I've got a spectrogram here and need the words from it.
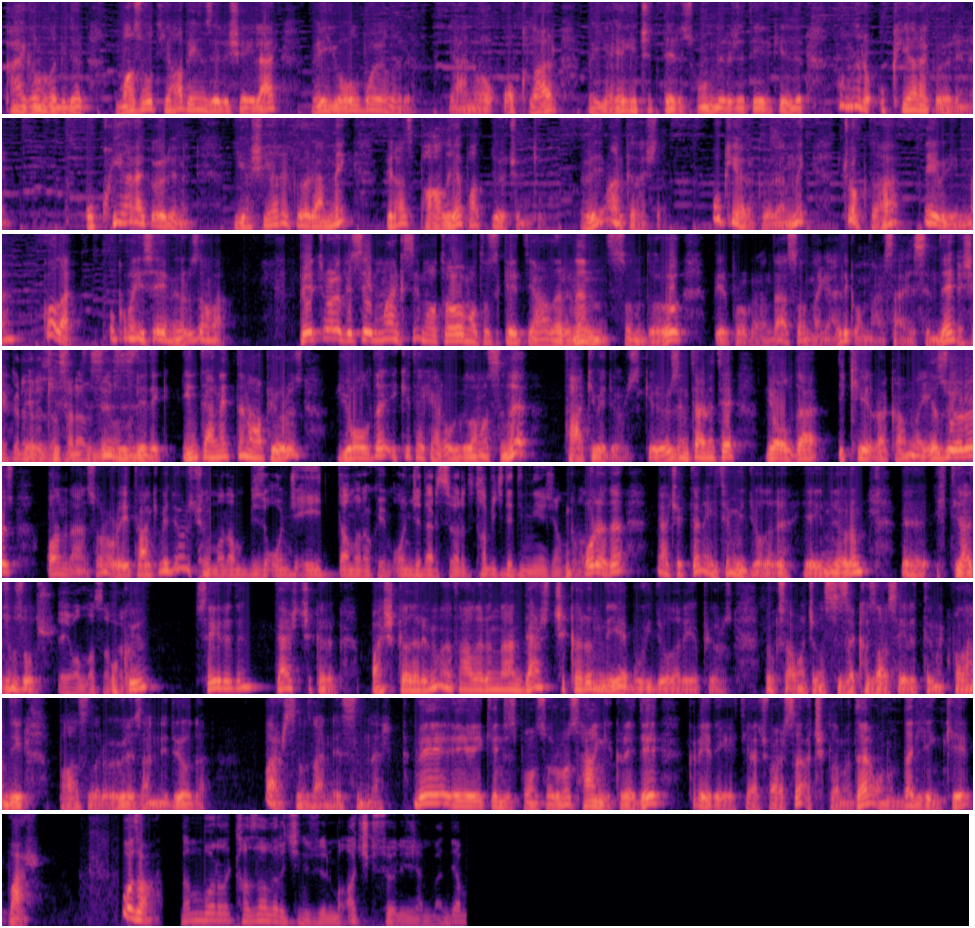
kaygan olabilir. Mazot yağ benzeri şeyler ve yol boyaları. Yani o oklar ve yaya geçitleri son derece tehlikelidir. Bunları okuyarak öğrenin. Okuyarak öğrenin. Yaşayarak öğrenmek biraz pahalıya patlıyor çünkü. Öyle değil mi arkadaşlar? Okuyarak öğrenmek çok daha ne bileyim ben kolay. Okumayı sevmiyoruz ama Petrol Ofisi Maximoto motosiklet yağlarının sunduğu bir programın daha sonuna geldik. Onlar sayesinde Teşekkür e, ederiz Zafer abi, kesintisiz izledik. İnternette ne yapıyoruz? Yolda iki teker uygulamasını takip ediyoruz. Giriyoruz internete yolda iki rakamla yazıyoruz. Ondan sonra orayı takip ediyoruz. Çünkü Oğlum adam bizi onca eğitti amına koyayım. Onca ders verdi. Tabii ki de dinleyeceğim burada. orada gerçekten eğitim videoları yayınlıyorum. Ee, ihtiyacınız olur. Eyvallah Zafer abi. Okuyun, seyredin, ders çıkarın. Başkalarının hatalarından ders çıkarın diye bu videoları yapıyoruz. Yoksa amacımız size kaza seyrettirmek falan değil. Bazıları öyle zannediyor da varsın zannetsinler. Ve e, ikinci sponsorumuz hangi kredi? Krediye ihtiyaç varsa açıklamada onun da linki var. O zaman Ben bu arada kazalar için izliyorum. Açık söyleyeceğim ben. Ya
